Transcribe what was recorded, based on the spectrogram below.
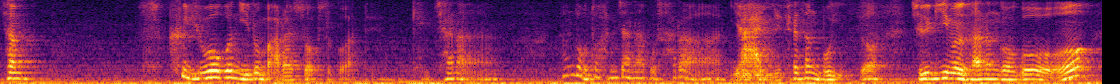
참 그 유혹은 이루 말할 수 없을 것 같아요. 괜찮아. 너도 한잔하고 살아. 야, 이 세상 뭐 있어. 즐기며 사는 거고, 어?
